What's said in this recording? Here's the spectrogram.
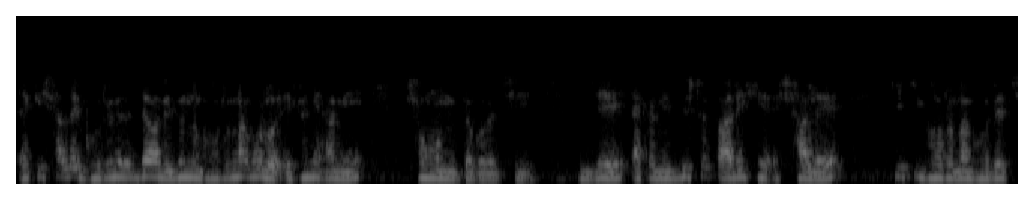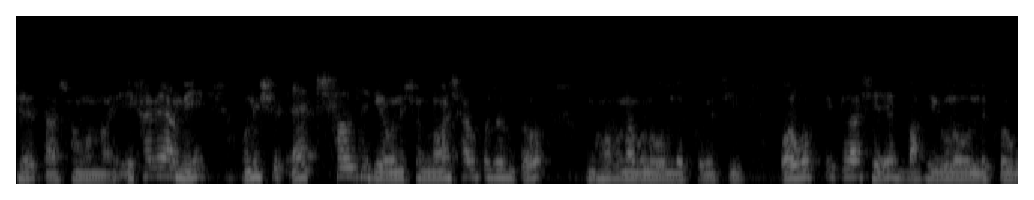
একই সালে ঘটে যাওয়া বিভিন্ন ঘটনাগুলো এখানে আমি সমন্বিত করেছি। যে একটা নির্দিষ্ট তারিখে, সালে কি কি ঘটনা ঘটেছে তার সমন্বয়। এখানে আমি উনিশশো এক সাল থেকে উনিশশো নয় সাল পর্যন্ত ঘটনাগুলো উল্লেখ করেছি। পরবর্তী ক্লাসে বাকিগুলো উল্লেখ করব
